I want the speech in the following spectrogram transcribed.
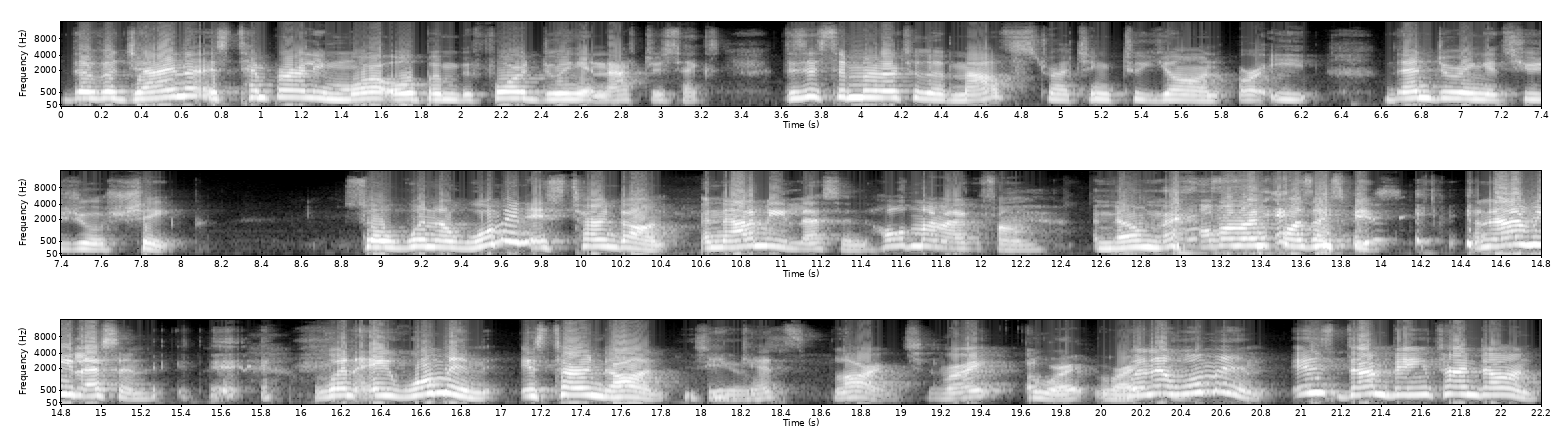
The vagina is temporarily more open before, during, and after sex. This is similar to the mouth stretching to yawn or eat than during its usual shape. So when a woman is turned on, anatomy lesson. Hold my microphone. No, I'm not. Microphone as I speak. Anatomy lesson. When a woman is turned on, She it is. gets large, right? Oh, right, right. When a woman is done being turned on,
